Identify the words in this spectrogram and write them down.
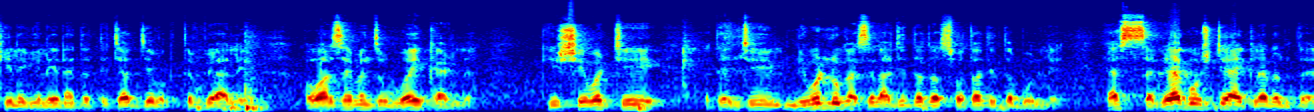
केले गेले नाही तर त्याच्यात जे वक्तव्य आले पवारसाहेबांचं वय काढलं की शेवटची त्यांची निवडणूक असेल अजितदादा स्वतः तिथं बोलले. ह्या सगळ्या गोष्टी ऐकल्यानंतर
